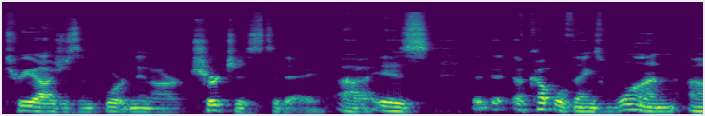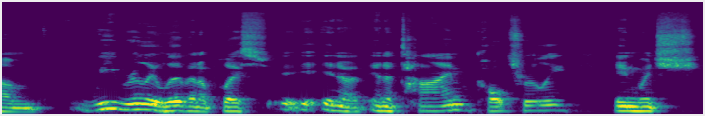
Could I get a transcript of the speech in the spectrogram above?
triage is important in our churches today uh, is a couple things. One, um, we really live in a place in a in a time culturally in which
